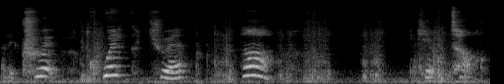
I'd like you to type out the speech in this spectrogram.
At a quick, QuikTrip. Ah, can't talk.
